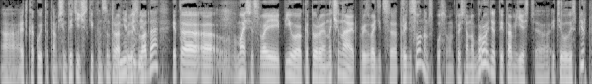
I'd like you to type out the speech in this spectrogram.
а, это какой-то там синтетический концентрат нет, плюс нет, вода, нет. это а, в массе своей пиво, которое начинает производиться традиционным способом, то есть оно бродит, и там есть а, этиловый спирт,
